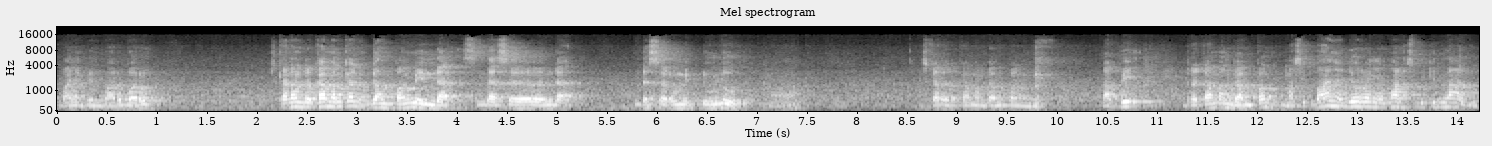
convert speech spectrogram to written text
banyak band baru-baru sekarang rekaman kan gampang nih ndak ndak se ndak ndak serumit dulu. Ah, sekarang rekaman gampang nih tapi rekaman gampang masih banyak orang yang malas bikin lagu.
